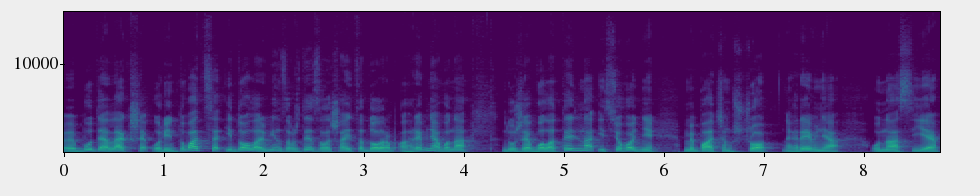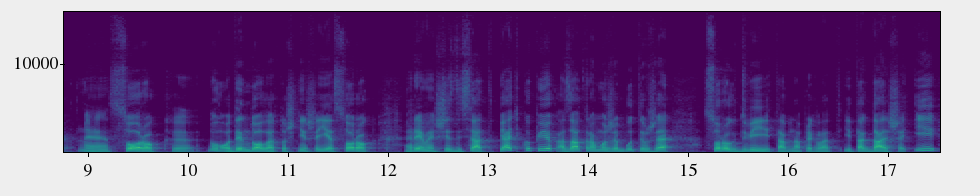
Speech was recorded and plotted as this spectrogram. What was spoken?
е, буде легше орієнтуватися, і долар він завжди залишається доларом. А гривня вона дуже волатильна. І сьогодні ми бачимо, що гривня. У нас є е, 40, е, ну 1 долар, точніше, є 40 гривень 65 копійок, а завтра може бути вже 42, там, наприклад, і так далі. І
